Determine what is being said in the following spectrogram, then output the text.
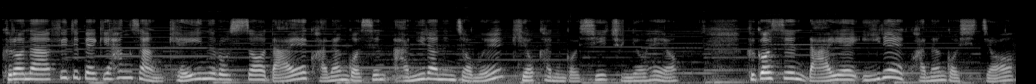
그러나 피드백이 항상 개인으로서 나에 관한 것은 아니라는 점을 기억하는 것이 중요해요. 그것은 나의 일에 관한 것이죠.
